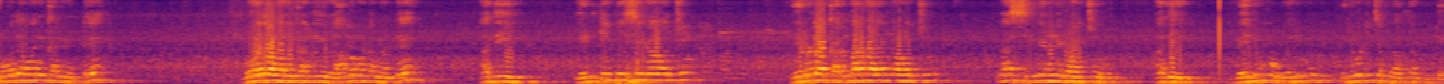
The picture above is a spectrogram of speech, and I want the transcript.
గోదావరి కని అంటే గోదావరి కని రామగుండం అంటే అది ఎన్టీపీసీ కావచ్చు ఎరుల కర్మాగారం కావచ్చు ఇలా సింగరేణి కావచ్చు అది వెలుగు వెలుగు వెలుగునిచ్చే ప్రాంతం ఉండే.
